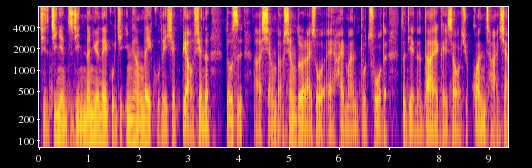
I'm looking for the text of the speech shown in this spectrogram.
其实今年至今能源类股以及银行类股的一些表现呢，都是呃相当相对来说，哎，还蛮不错的。这点呢，大家也可以稍微去观察一下。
